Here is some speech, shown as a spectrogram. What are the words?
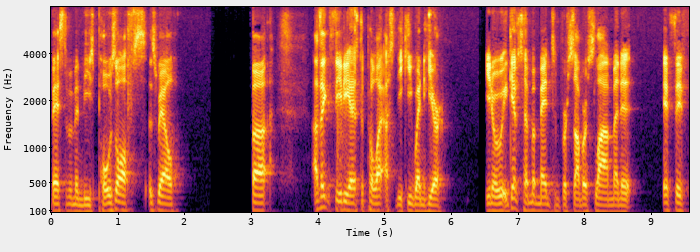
best of him in these pose offs as well. But I think Theory has to pull out a sneaky win here. You know, it gives him momentum for SummerSlam, and it if they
